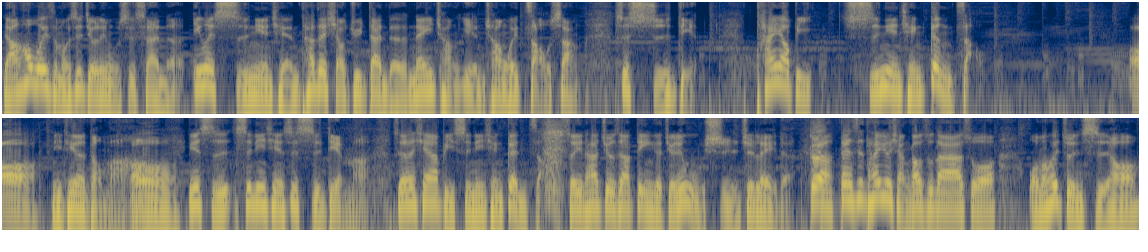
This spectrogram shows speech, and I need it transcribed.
然后为什么是九点五十三呢？因为十年前他在小巨蛋的那一场演唱会早上是十点，他要比十年前更早。哦，你听得懂吗？哦，因为十十年前是十点嘛，所以他现在要比十年前更早，所以他就是要定一个九点五十之类的。对啊，但是他又想告诉大家说，我们会准时哦，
